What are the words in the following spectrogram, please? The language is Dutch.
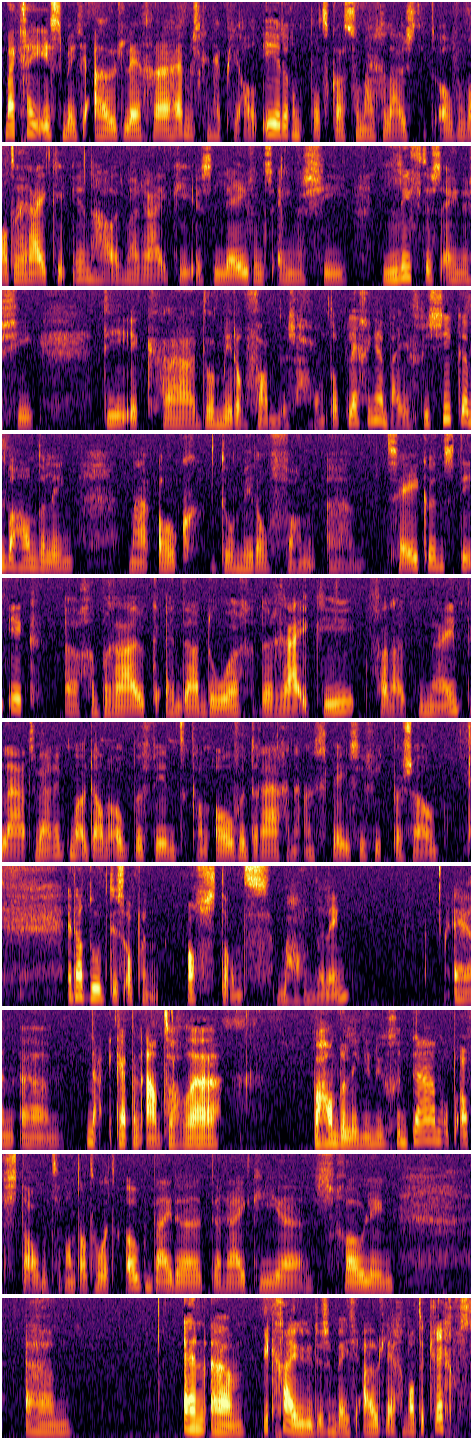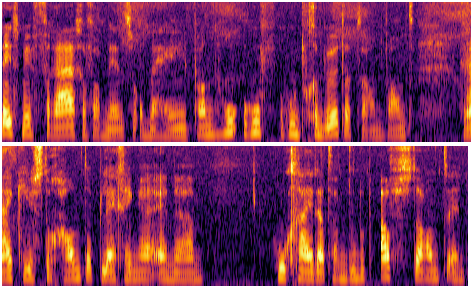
Maar ik ga je eerst een beetje uitleggen. Hè. Misschien heb je al eerder een podcast van mij geluisterd over wat Reiki inhoudt. Maar Reiki is levensenergie liefdesenergie die ik uh, door middel van dus handopleggingen bij een fysieke behandeling, maar ook door middel van uh, tekens die ik uh, gebruik en daardoor de reiki vanuit mijn plaats, waar ik me dan ook bevind, kan overdragen naar een specifiek persoon. En dat doe ik dus op een afstandsbehandeling. En ehm, nou, ik heb een aantal behandelingen nu gedaan op afstand. Want dat hoort ook bij de, de Reiki-scholing. Ehm, en ehm, ik ga jullie dus een beetje uitleggen. Want ik kreeg steeds meer vragen van mensen om me heen. Van hoe, hoe, hoe gebeurt dat dan? Want Reiki is toch handopleggingen. En ehm, hoe ga je dat dan doen op afstand? En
